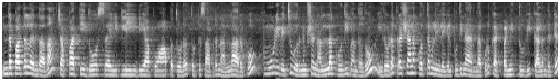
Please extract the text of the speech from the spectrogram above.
இந்த பாத்திரத்தில் இருந்தால் தான் சப்பாத்தி தோசை இட்லி இடியாப்பம் ஆப்பத்தோடு தொட்டு சாப்பிட நல்லாயிருக்கும் மூடி வச்சு ஒரு நிமிஷம் நல்லா கொதி வந்ததும் இதோட ஃப்ரெஷ்ஷான கொத்தமல்லி இலைகள் புதினா இருந்தால் கூட கட் பண்ணி தூவி கலந்துட்டு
